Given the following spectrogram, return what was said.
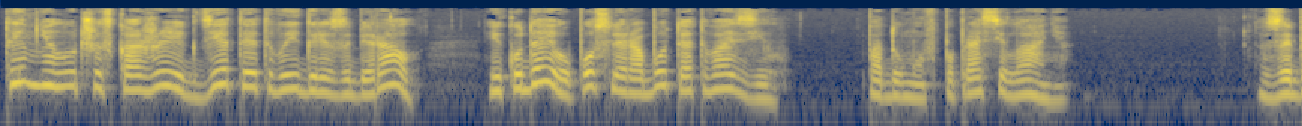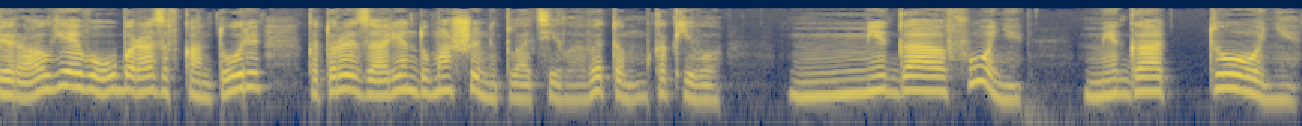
Ты мне лучше скажи, где ты этого Игоря забирал и куда его после работы отвозил, подумав, попросила Аня. Забирал я его оба раза в конторе, которая за аренду машины платила. В этом, как его, мегафоне, мегатоне,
